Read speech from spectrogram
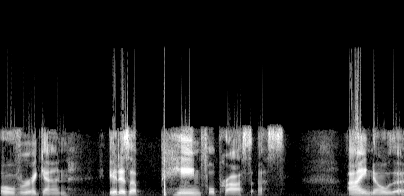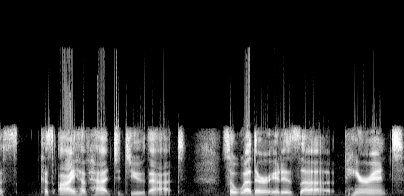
over again. It is a painful process. I know this because I have had to do that. So, whether it is a parent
